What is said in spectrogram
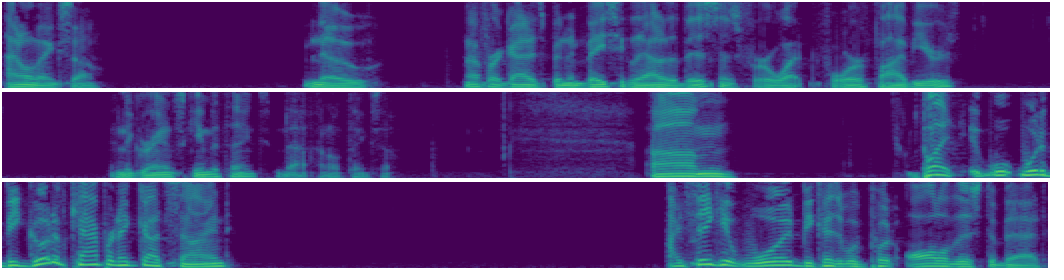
I don't think so. No. Not for a guy that's been basically out of the business for what, four or five years? In the grand scheme of things? No, I don't think so. Um, but it, w- would it be good if Kaepernick got signed? I think it would because it would put all of this to bed.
